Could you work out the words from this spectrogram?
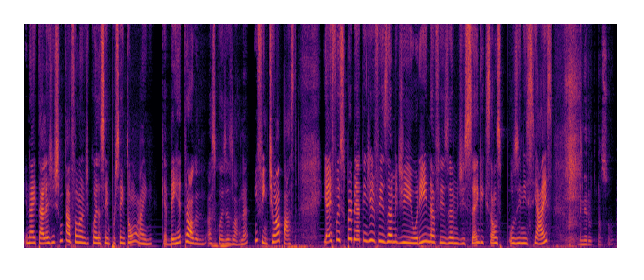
E na Itália a gente não tá falando de coisa 100% online, que é bem retrógrado as coisas lá, né? Enfim, tinha uma pasta. E aí foi super bem atendido, fiz exame de urina, fiz exame de sangue, que são os, os iniciais. Primeiro ultrassom.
